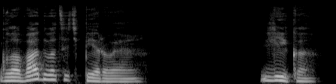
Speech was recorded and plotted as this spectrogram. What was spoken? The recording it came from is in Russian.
Глава 21. Лика.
